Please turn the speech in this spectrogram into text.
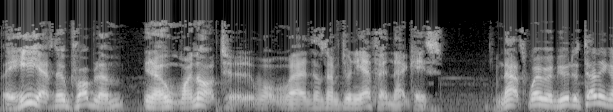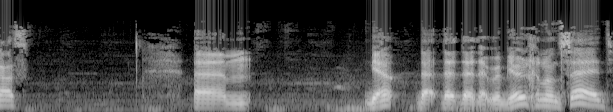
But he has no problem, you know, why not? Well, it doesn't have to do any effort in that case. And that's where Rabbi is telling us, um, yeah, that, that, that, that Rabbi Yochanan said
